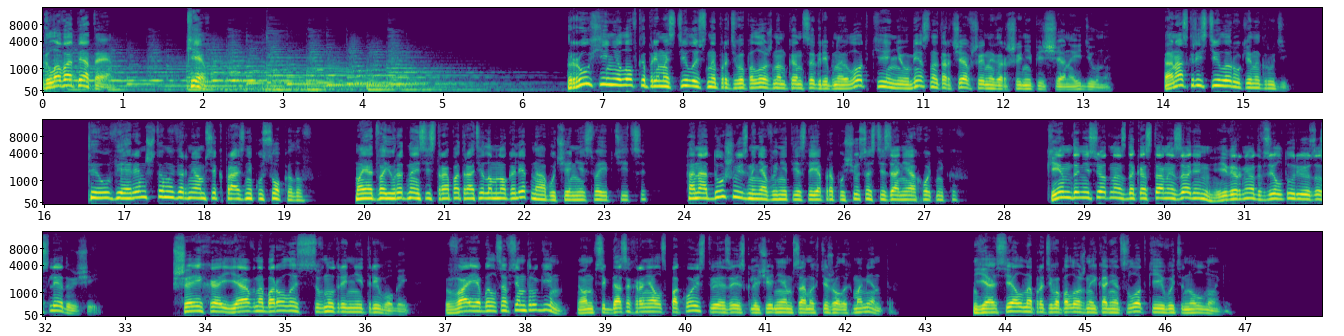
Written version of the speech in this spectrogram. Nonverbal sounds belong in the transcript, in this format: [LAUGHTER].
Глава пятая. Кев. Рухи неловко примостилась на противоположном конце грибной лодки, неуместно торчавшей на вершине песчаной дюны. Она скрестила руки на груди. «Ты уверен, что мы вернемся к празднику соколов? Моя двоюродная сестра потратила много лет на обучение своей птицы. Она душу из меня вынет, если я пропущу состязание охотников». Кин донесет нас до Кастаны за день и вернет в Зелтурию за следующий. Шейха явно боролась с внутренней тревогой. Вайя был совсем другим. Он всегда сохранял спокойствие, за исключением самых тяжелых моментов. Я сел на противоположный конец лодки и вытянул ноги.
